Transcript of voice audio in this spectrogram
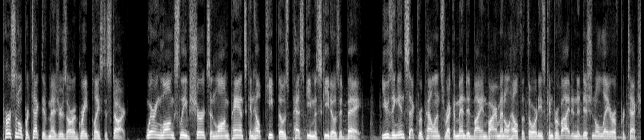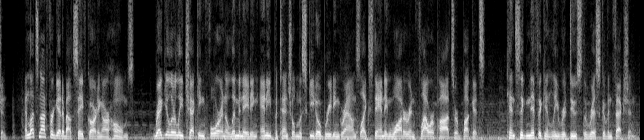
Personal protective measures are a great place to start. Wearing long-sleeve shirts and long pants can help keep those pesky mosquitoes at bay. Using insect repellents recommended by environmental health authorities can provide an additional layer of protection. And let's not forget about safeguarding our homes. Regularly checking for and eliminating any potential mosquito breeding grounds like standing water in flower pots or buckets can significantly reduce the risk of infection.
